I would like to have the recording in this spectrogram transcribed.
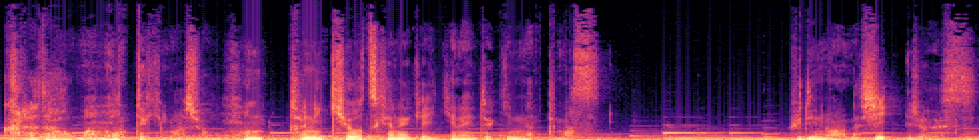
体を守っていきましょう。本当に気をつけなきゃいけない時になってます。フリの話以上です。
